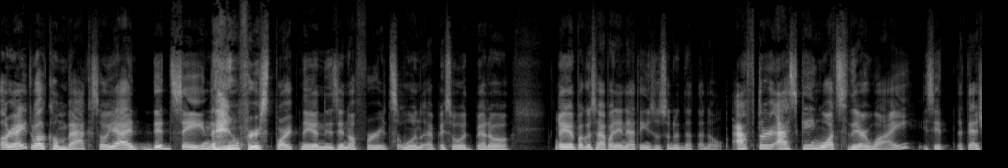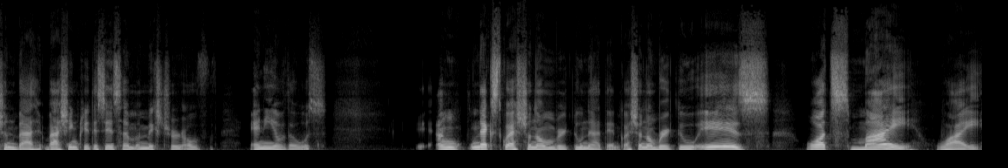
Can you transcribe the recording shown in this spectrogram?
All right, welcome back. So yeah, I did say na yung first part na yun is enough for its own episode, pero Ngayon, pag-usapan natin yung susunod na tanong. After asking what's their why, is it attention bashing, criticism, a mixture of any of those? Ang next question number two natin. Question number two is, what's my why?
